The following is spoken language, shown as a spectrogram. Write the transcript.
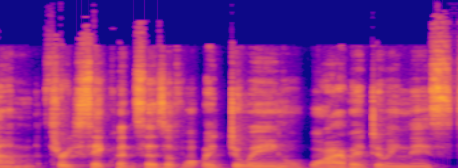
um, through sequences of what we're doing or why we're doing this.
